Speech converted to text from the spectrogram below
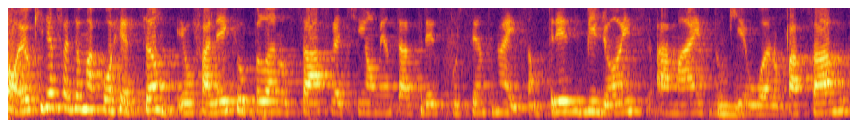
Bom, eu queria fazer uma correção. Eu falei que o plano safra tinha aumentado 13%, não é isso. São 13 bilhões a mais do que o ano passado,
